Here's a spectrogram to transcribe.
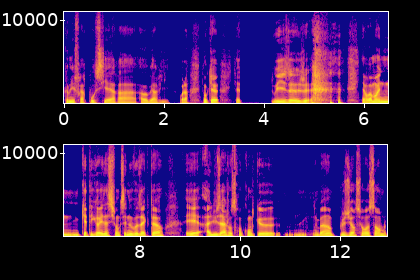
comme les frères Poussière à, Aubervilliers. Voilà. Donc il euh, y a oui, je, je... il y a vraiment une, catégorisation de ces nouveaux acteurs et à l'usage, on se rend compte que ben, plusieurs se ressemblent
